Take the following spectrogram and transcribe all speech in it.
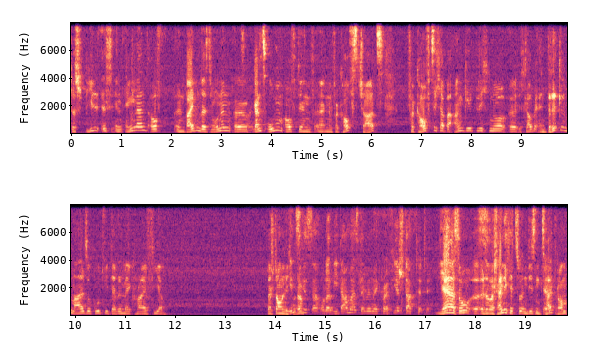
das Spiel ist in England auf in beiden Versionen äh, ganz oben auf den, äh, in den Verkaufscharts, verkauft sich aber angeblich nur, äh, ich glaube, ein Drittel mal so gut wie Devil May Cry 4. Erstaunlich, oder? Insgesamt, oder wie damals Devil May Cry 4 startete, Ja, so, äh, also wahrscheinlich jetzt so in diesem Ja. Zeitraum.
